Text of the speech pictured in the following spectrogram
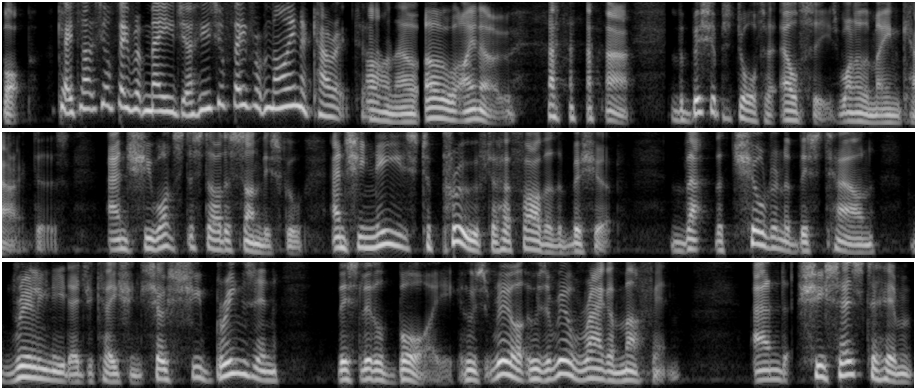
bop. Okay, so that's your favourite major. Who's your favourite minor character? Ah, oh no. Oh, I know. the bishop's daughter, Elsie, is one of the main characters, and she wants to start a Sunday school, and she needs to prove to her father, the bishop, that the children of this town really need education. So she brings in this little boy who's real who's a real ragamuffin, and she says to him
